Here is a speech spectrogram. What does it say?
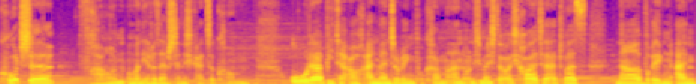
coache Frauen, um in ihre Selbstständigkeit zu kommen. Oder biete auch ein Mentoring-Programm an. Und ich möchte euch heute etwas nahebringen. Ein,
